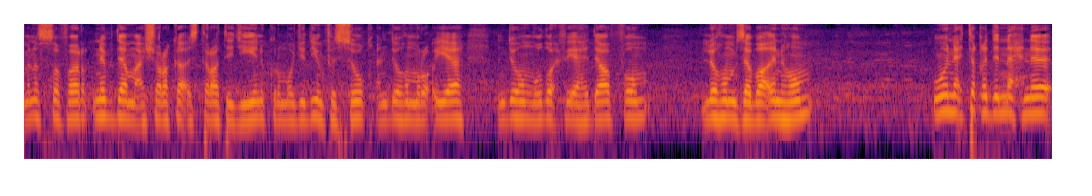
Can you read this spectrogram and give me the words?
من الصفر نبدأ مع شركاء استراتيجيين يكونوا موجودين في السوق عندهم رؤية عندهم وضوح في أهدافهم لهم زبائنهم. ونعتقد إن إحنا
